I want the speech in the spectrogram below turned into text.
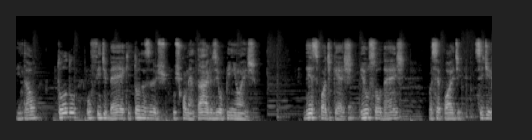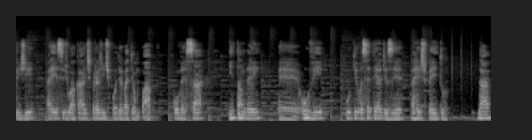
Então, todo o feedback, todos os, os comentários e opiniões desse podcast Eu Sou 10, você pode se dirigir a esses locais para a gente poder bater um papo, conversar e também é, ouvir o que você tem a dizer a respeito da,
